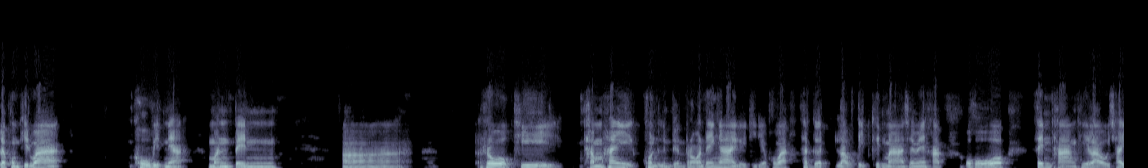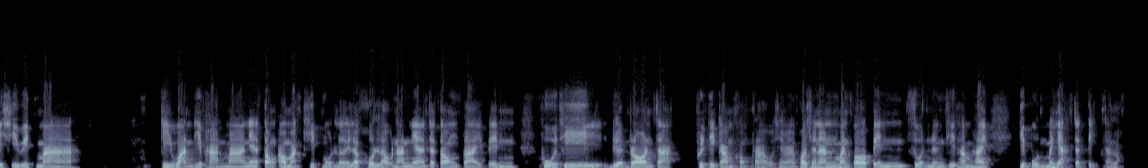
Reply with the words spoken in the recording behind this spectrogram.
แล้วผมคิดว่าโควิด เนี่ย มันเป็นโรคที่ ทำให้คนอื่นเดือดร้อนได้ง่ายเลยทีเดียว เพราะว่าถ้าเกิดเราติดขึ้นมาใช่ไหมครับ โอ้โห เส้นทางที่เราใช้ชีวิตมากี่วันที่ผ่านมาเนี่ยต้องเอามาคิดหมดเลย แล้วคนเหล่านั้นเนี่ยจะต้องกลายเป็นผู้ที่เดือดร้อนจากพฤติกรรมของเราใช่ไหมเพราะฉะนั้นมันก็เป็นส่วนหนึ่งที่ทำให้ญี่ปุ่นไม่อยากจะติดกันหรอก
